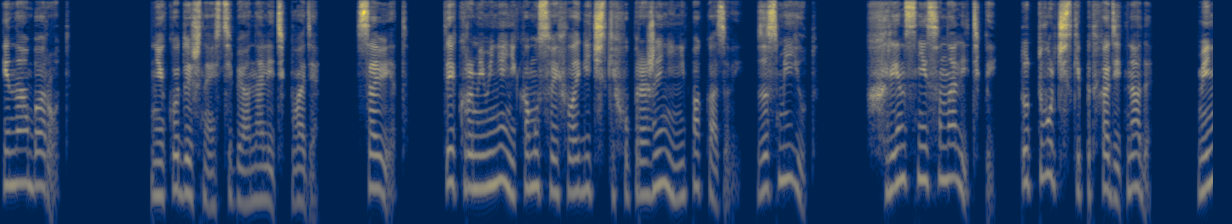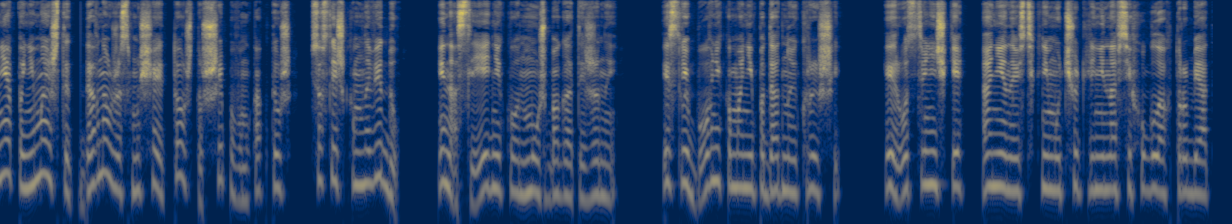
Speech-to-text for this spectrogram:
и наоборот. Никудышная из тебя аналитик, Вадя. Совет. Ты, кроме меня, никому своих логических упражнений не показывай. Засмеют. Хрен с ней с аналитикой. Тут творчески подходить надо. Меня, понимаешь, ты давно уже смущает то, что Шиповым как-то уж все слишком на виду. И наследник он, муж богатой жены. И с любовником они под одной крышей. И родственнички, а ненависть к нему чуть ли не на всех углах трубят.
